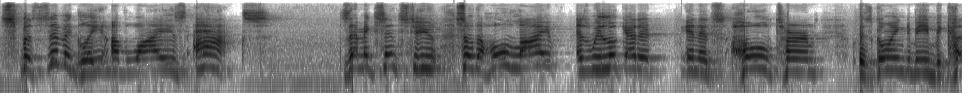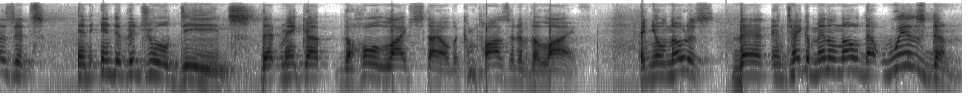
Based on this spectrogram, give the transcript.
specifically of wise acts. Does that make sense to you? So the whole life, as we look at it in its whole terms, is going to be because it's in individual deeds that make up the whole lifestyle, the composite of the life. And you'll notice that, and take a mental note, that wisdom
